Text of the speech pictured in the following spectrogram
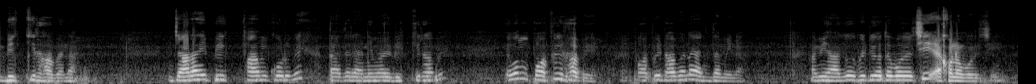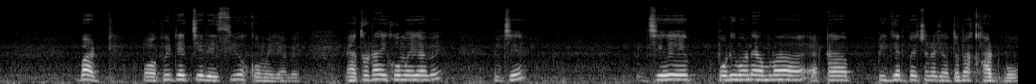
বিক্রি হবে না। যারাই পিক ফার্ম করবে, তাদের অ্যানিম্যাল বিক্রি হবে এবং প্রফিট হবে। প্রফিট হবে না, একদমই না। আমি আগেও ভিডিওতে বলেছি, এখনও বলছি। বাট প্রফিটের যে রেশিও কমে যাবে। এতটাই কমে যাবে যে যে পরিমাণে আমরা একটা পিগের পেছনে যতটা খাটবো,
